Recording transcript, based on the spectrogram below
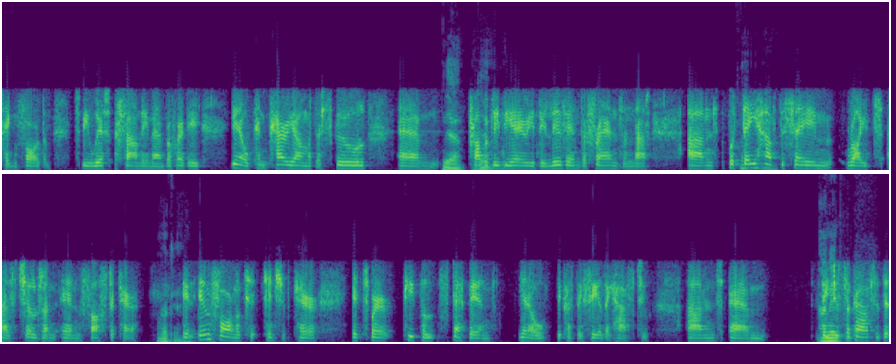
thing for them to be with a family member where they you know can carry on with their school, um, Yeah, probably the area they live in, their friends and that. And but they have the same rights as children in foster care. Okay. In informal ki- kinship care, it's where people step in, you know, because they feel they have to, and um, they And it- just look after the,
